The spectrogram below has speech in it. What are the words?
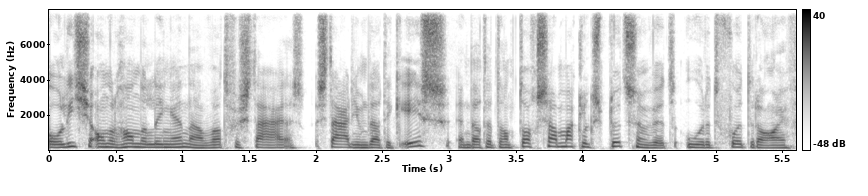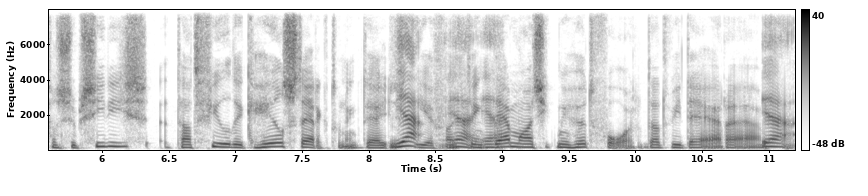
coalitieonderhandelingen, nou wat voor sta- stadium dat ik is, en dat het dan toch zo makkelijk splutsen wordt over het voortdraaien van subsidies, dat viel ik heel sterk toen ik deze Ja, hier van. ja, ik denk, ja. daar maak ik me hut voor, dat we daar eh, Ja,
